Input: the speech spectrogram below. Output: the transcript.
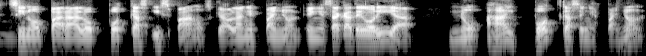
mm. sino para los podcasts hispanos que hablan español. En esa categoría no hay podcast en español.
